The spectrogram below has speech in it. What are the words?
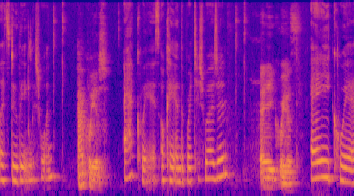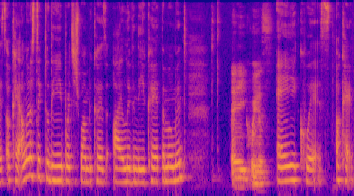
Let's do the English one. Aqueous. Aqueous. Okay, and the British version? Aqueous. Aqueous. Okay, I'm gonna stick to the British one because I live in the UK at the moment. Aqueous. Aqueous. Okay,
